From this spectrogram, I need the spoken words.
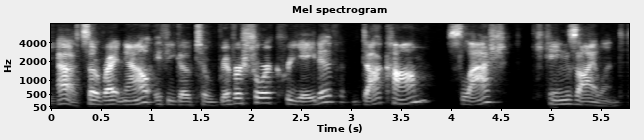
Yeah. So right now, if you go to rivershorecreative.com slash Kings Island.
